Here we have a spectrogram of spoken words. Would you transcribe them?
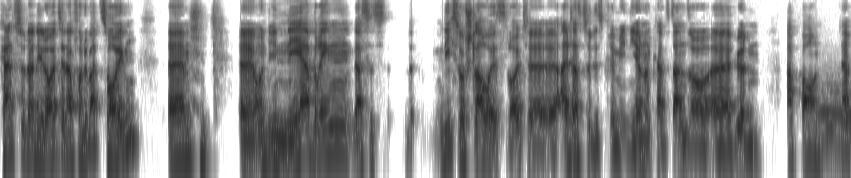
kannst du dann die Leute davon überzeugen ähm, äh, und ihnen näher bringen, dass es nicht so schlau ist, Leute äh, alters zu diskriminieren und kannst dann so äh, Hürden abbauen. Ja.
